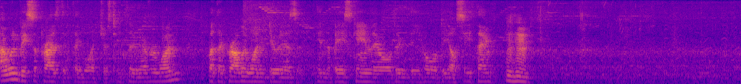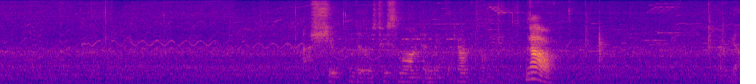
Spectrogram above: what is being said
I wouldn't be surprised if they would just include everyone but they probably wouldn't do it as in the base game. They will do the whole DLC thing. Mm-hmm. Oh, shoot, because it was too small, I couldn't make the jump. No. There we go.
